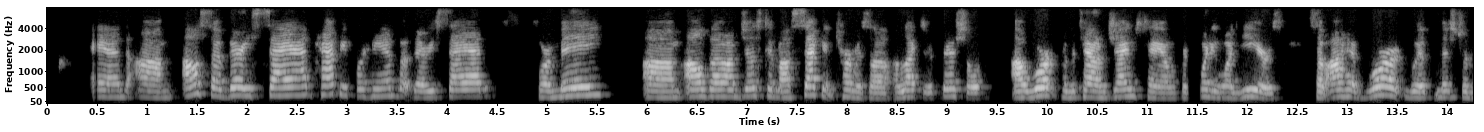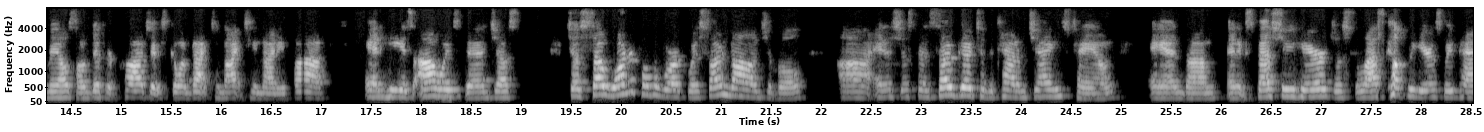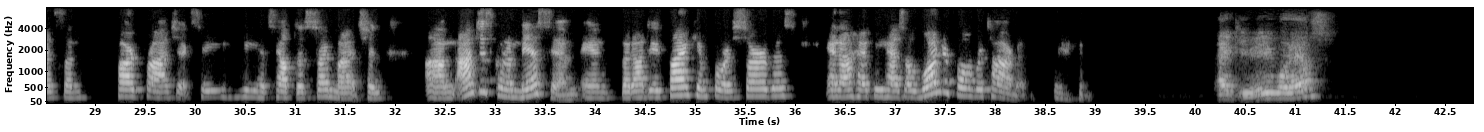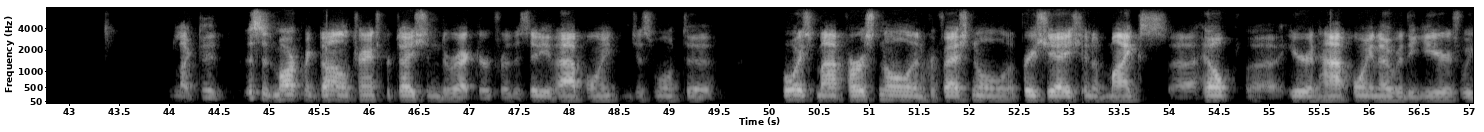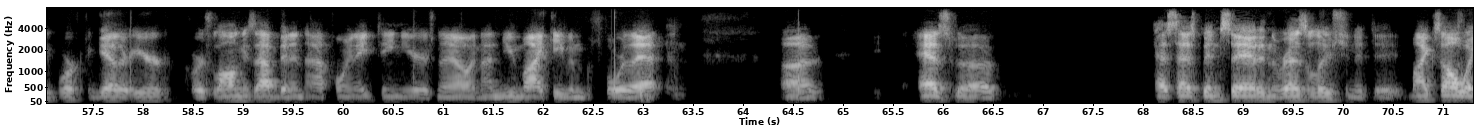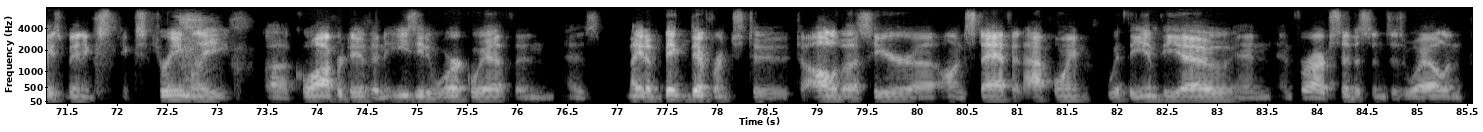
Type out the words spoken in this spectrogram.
and um, also very sad, happy for him, but very sad for me. Um, although I'm just in my second term as an elected official, I worked for the town of Jamestown for 21 years. So I have worked with Mr. Mills on different projects going back to 1995. And he has always been just, just so wonderful to work with, so knowledgeable. Uh, and it's just been so good to the town of Jamestown. And, um, and especially here, just the last couple of years, we've had some hard projects. He, he has helped us so much. And um, I'm just going to miss him. And, but I do thank him for his service and I hope he has a wonderful retirement. Thank you. Anyone else? I'd like to, this is Mark McDonald, Transportation Director for the City of High Point. Just want to voice my personal and professional appreciation of Mike's uh, help uh, here in High Point over the years. We've worked together here for as long as I've been in High Point, 18 years now, and I knew Mike even before that. And uh, as uh, as has been said in the resolution, it, it, Mike's always been ex extremely uh, cooperative and easy to work with, and has made a big difference to to all of us here uh, on staff at High Point with the MPO and and for our citizens as well. And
